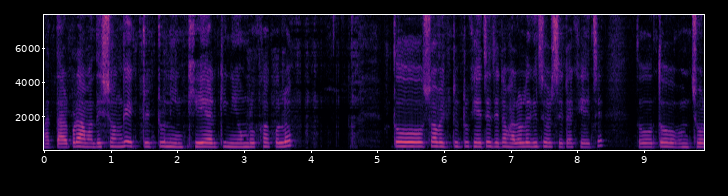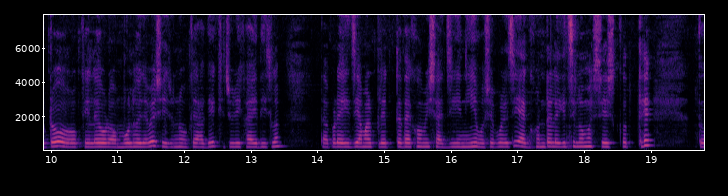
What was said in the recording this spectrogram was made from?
আর তারপরে আমাদের সঙ্গে একটু একটু খেয়ে আর কি নিয়ম রক্ষা করল। তো সব একটু একটু খেয়েছে। যেটা ভালো লেগেছে ওর সেটা খেয়েছে। তো তো ছোট, ও খেলে ওর অম্বল হয়ে যাবে। সেই জন্য ওকে আগে খিচুড়ি খাইয়ে দিয়েছিলাম। তারপরে এই যে আমার প্লেটটা দেখো, আমি সাজিয়ে নিয়ে বসে পড়েছি। এক ঘণ্টা লেগেছিল আমার শেষ করতে। তো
